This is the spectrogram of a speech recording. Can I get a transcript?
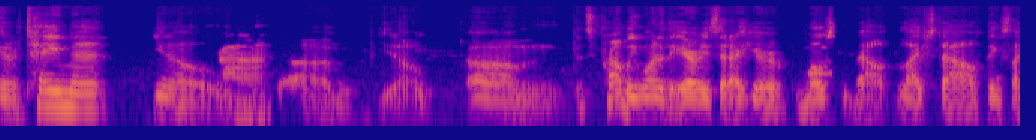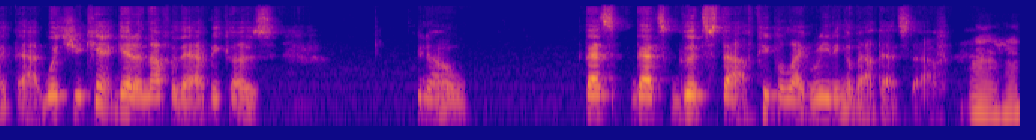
entertainment, you know, ah. um, you know, um, it's probably one of the areas that I hear most about lifestyle, things like that, which you can't get enough of that because, you know, that's that's good stuff. People like reading about that stuff. Mm-hmm. Um,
